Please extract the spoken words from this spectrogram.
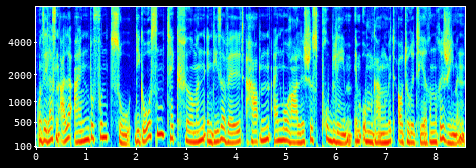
Und sie lassen alle einen Befund zu. Die großen Tech-Firmen in dieser Welt haben ein moralisches Problem im Umgang mit autoritären Regimen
